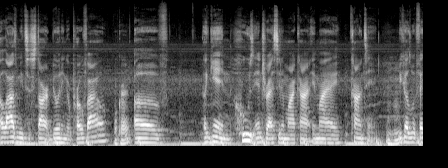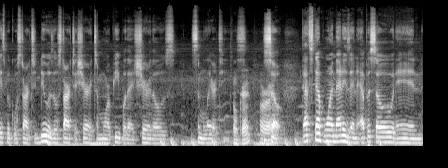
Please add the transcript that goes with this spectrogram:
allows me to start building a profile Okay. of again who's interested in my con in my content Mhm. because what Facebook will start to do is it'll start to share it to more people that share those similarities. Okay. All right. So that's step one. That is an episode and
